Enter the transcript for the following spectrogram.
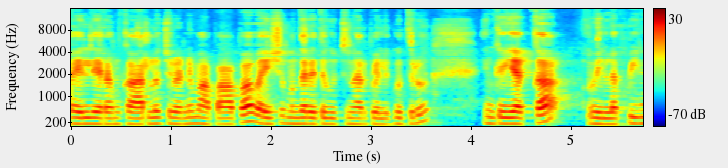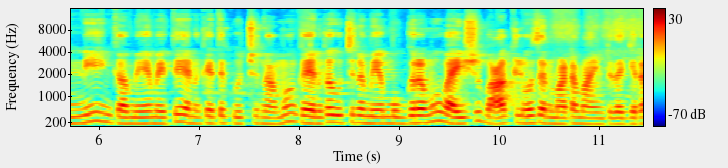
బయలుదేరాం. కారులో చూడండి మా పాప వయసు ముందరైతే కూర్చున్నారు పెళ్ళి కూతురు. ఇంకా ఈ అక్క వీళ్ళ పిన్ని ఇంకా మేమైతే వెనకైతే కూర్చున్నాము. ఇంకా వెనక కూర్చున్న మేము ముగ్గురము వయసు బాగా క్లోజ్ అనమాట మా ఇంటి దగ్గర.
